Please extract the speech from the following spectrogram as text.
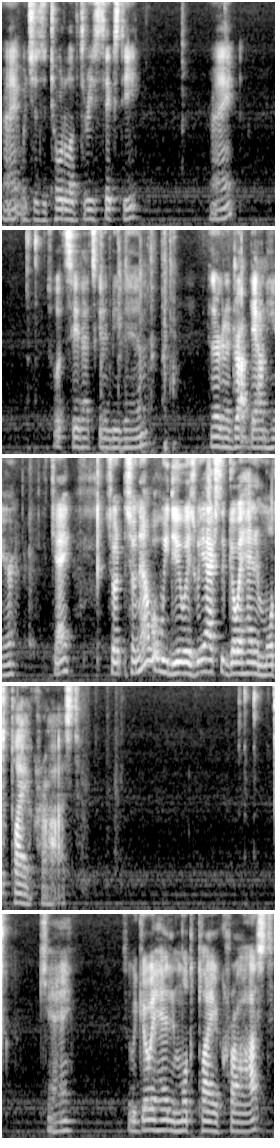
right, which is a total of 360, right? So let's say that's going to be them. And they're going to drop down here, okay? So, so now what we do is we actually go ahead and multiply across. Okay, so we go ahead and multiply across.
